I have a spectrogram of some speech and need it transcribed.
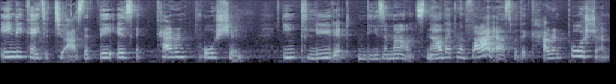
indicated to us that there is a current portion included in these amounts. Now they provide us with a current portion.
